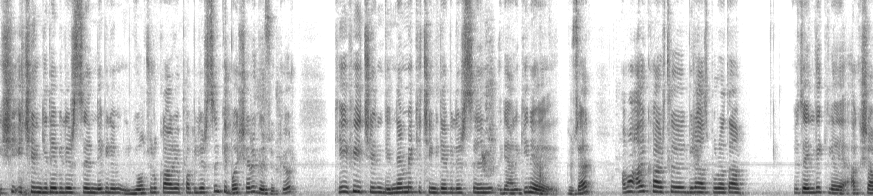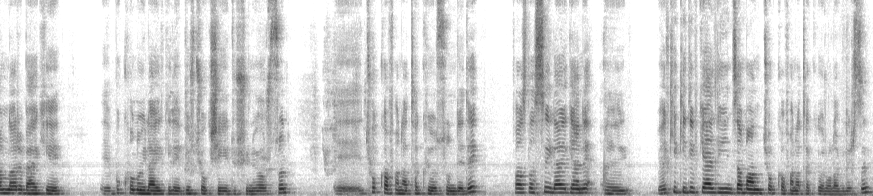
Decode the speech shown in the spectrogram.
işi için gidebilirsin, ne bileyim yolculuklar yapabilirsin ki başarı gözüküyor. Keyfi için, dinlenmek için gidebilirsin. Yani yine güzel. Ama ay kartı biraz burada özellikle akşamları belki e, bu konuyla ilgili birçok şeyi düşünüyorsun. E, çok kafana takıyorsun dedi. Fazlasıyla yani e, belki gidip geldiğin zaman çok kafana takıyor olabilirsin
